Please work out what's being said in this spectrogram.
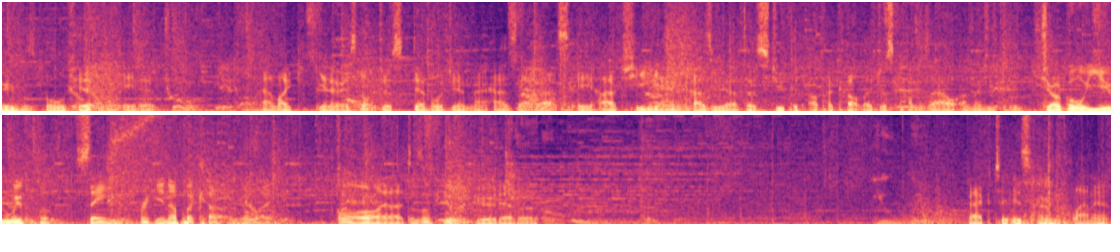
Move is bullshit and I hate it. And like, you know, it's not just Devil Jin that has that. That's Heihachi and Kazuya that stupid uppercut that just comes out and then you can juggle you with the same friggin' uppercut and you're like, oh, that doesn't feel good ever. Back to his home planet.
